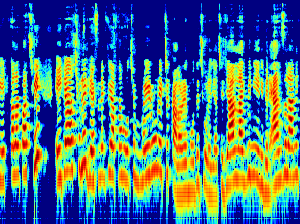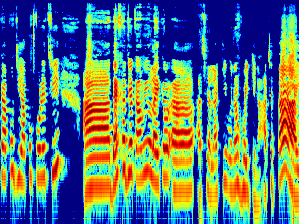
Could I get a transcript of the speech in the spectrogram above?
রেড কালার পাচ্ছি। এইটা আসলে ডেফিনেটলি আপনার হচ্ছে মেরুন একটা কালারের মধ্যে চলে যাচ্ছে। যার লাগবে নিয়ে নেবেন। অ্যাঞ্জেল আনিকা আপু, জি আপু করেছি। দেখা যাক, আমিও লাইক আচ্ছা লাকি উইনার হই কিনা। আচ্ছা তাই?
